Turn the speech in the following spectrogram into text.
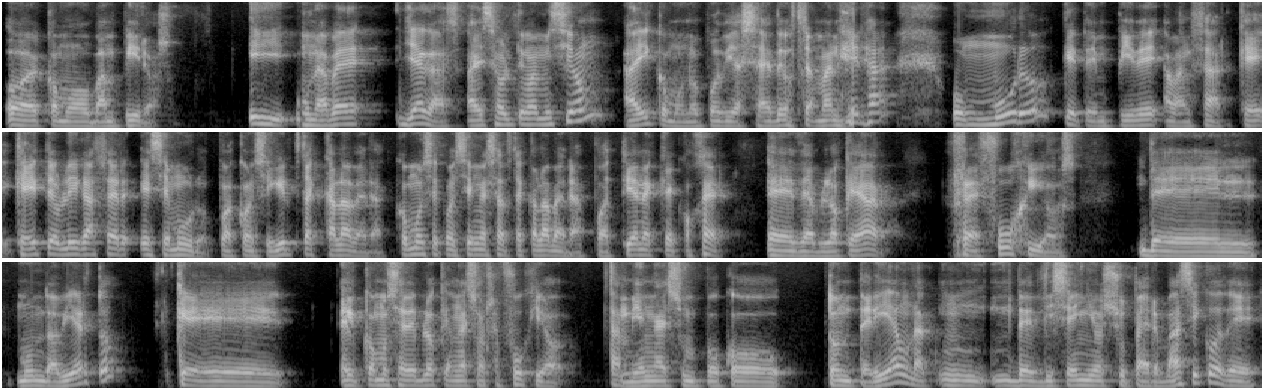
o como vampiros. Y una vez llegas a esa última misión, hay, como no podía ser de otra manera, un muro que te impide avanzar. ¿Qué, te obliga a hacer ese muro? Pues conseguir tres calaveras. ¿Cómo se consiguen esas tres calaveras? Pues tienes que coger, eh, desbloquear refugios del mundo abierto, que el cómo se desbloquean esos refugios también es un poco tontería, un, de diseño súper básico de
